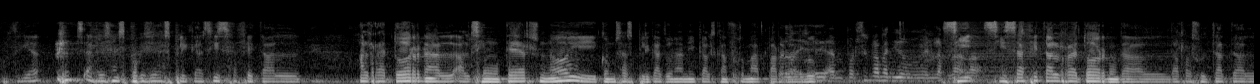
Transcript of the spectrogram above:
Podria, a veure si ens poguessis explicar si s'ha fet el, el retorn al, als interns no? i com s'ha explicat una mica els que han format part Perdó, del grup. Eh, em pots repetir un moment la Si, si s'ha fet el retorn del, del resultat del,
